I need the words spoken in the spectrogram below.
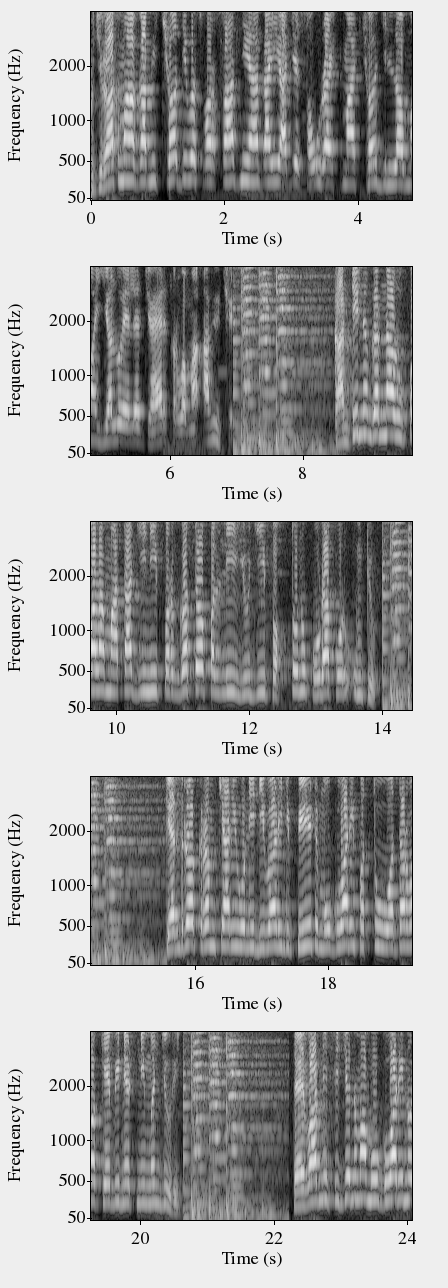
ગુજરાતમાં આગામી છ દિવસ વરસાદની આગાહી આજે સૌરાષ્ટ્રમાં છ જિલ્લાઓમાં યલો એલર્ટ જાહેર કરવામાં આવ્યું છે. ગાંધીનગરના રૂપાલા માતાજીની પરગત પલ્લી યુજી ભક્તોનું કોડાપોર ઉમટ્યું. કેન્દ્ર કર્મચારીઓની દિવાળીની ભેટ મોંઘવારી પત્તું વધારવા કેબિનેટની મંજૂરી. તહેવારની સિઝનમાં મોંઘવારીનો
